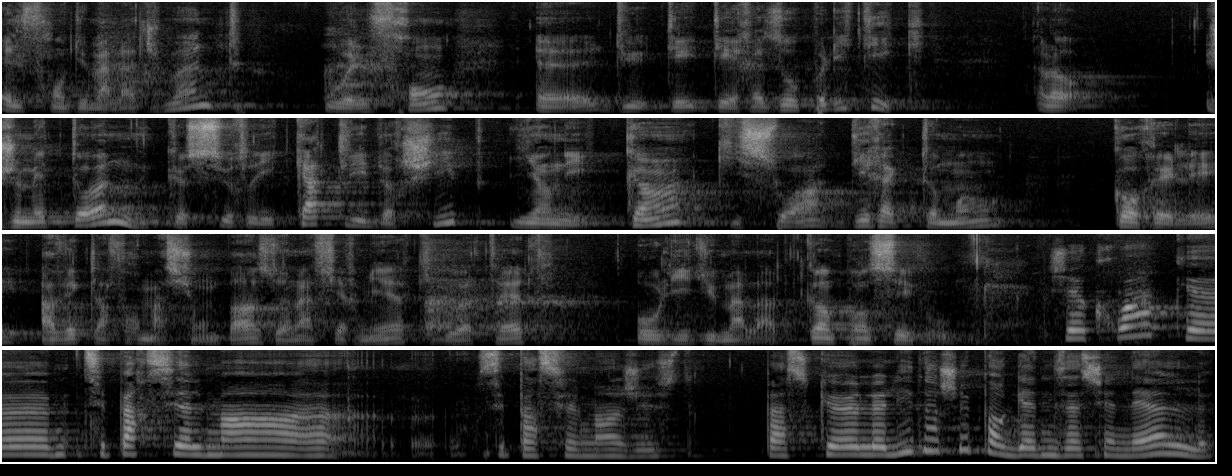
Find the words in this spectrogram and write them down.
Elles feront du management ou elles feront euh, des, réseaux politiques. Alors, je m'étonne que sur les quatre leaderships, il n'y en ait qu'un qui soit directement corrélé avec la formation de base de l'infirmière qui doit être au lit du malade. Qu'en pensez-vous? Je crois que c'est partiellement, euh, partiellement juste. Parce que le leadership organisationnel,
